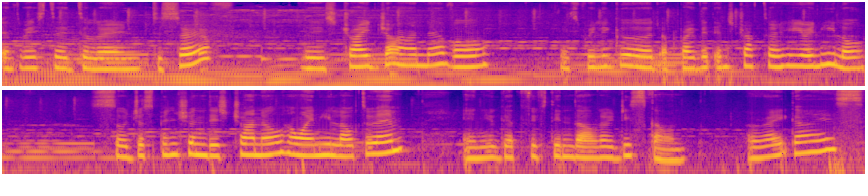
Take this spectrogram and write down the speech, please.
interested to learn to surf, please try John Neville. He's really good, a private instructor here in Hilo. So just mention this channel, Hawaiian Hilaw to him, and you get $15 discount. Alright guys?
